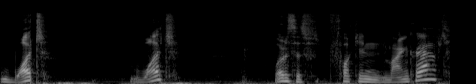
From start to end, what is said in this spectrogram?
What? What? What is this fucking Minecraft?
